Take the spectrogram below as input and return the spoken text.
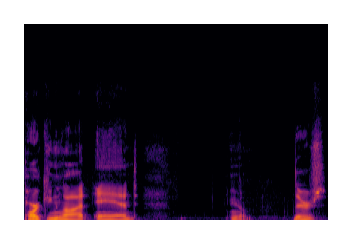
parking lot and you know there's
